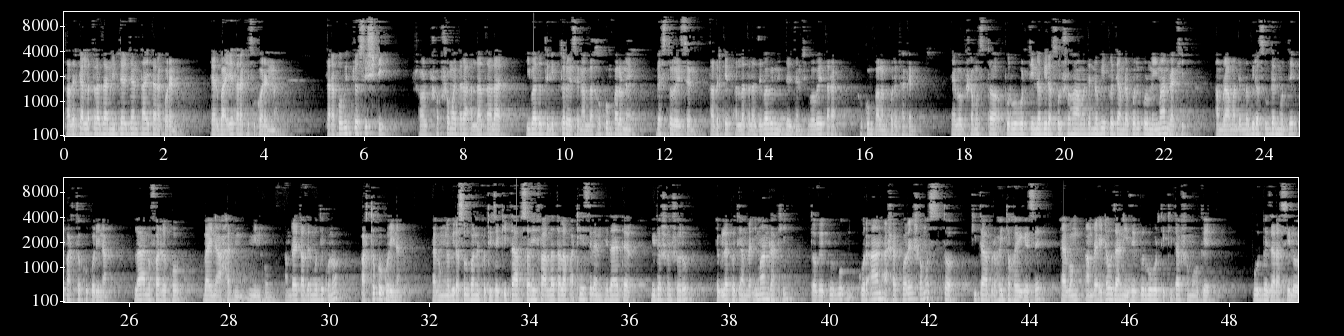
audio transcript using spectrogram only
তাদেরকে আল্লাহ তালা যা নির্দেশ দেন তাই তারা করেন। এর বাইরে তারা কিছু করেন না। তারা পবিত্র সৃষ্টি সব সময় তারা আল্লাহ তালার ইবাদতে লিপ্ত রয়েছেন, আল্লাহর হুকুম পালনে ব্যস্ত রয়েছেন। তাদেরকে আল্লাহ তালা যেভাবে নির্দেশ দেন, সেভাবেই তারা হুকুম পালন করে থাকেন। এবং সমস্ত পূর্ববর্তী নবী রসুল সহ আমাদের নবীর প্রতি আমরা পরিপূর্ণ ইমান রাখি। আমরা আমাদের নবী রসুলদের মধ্যে পার্থক্য করি না। লা নুফার নুফারক বাইনা আহাদ মিনহুম। আমরা তাদের মধ্যে কোনো পার্থক্য করি না। এবং নবী রসুলগণের প্রতি যে কিতাব, সহিফা আল্লাহ তালা পাঠিয়েছিলেন, হৃদায়তের নিদর্শন স্বরূপ এগুলোর প্রতি আমরা ইমান রাখি। তবে পূর্ব কোরআন আসার পরে সমস্ত কিতাব রহিত হয়ে গেছে এবং আমরা এটাও জানি যে পূর্ববর্তী কিতাবসমূহকে পূর্বে যারা ছিল,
